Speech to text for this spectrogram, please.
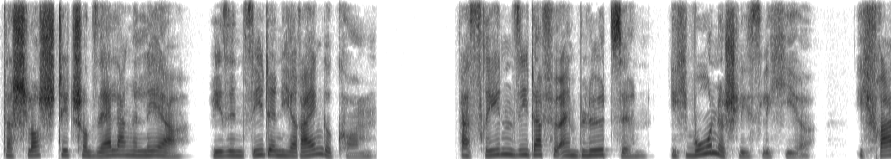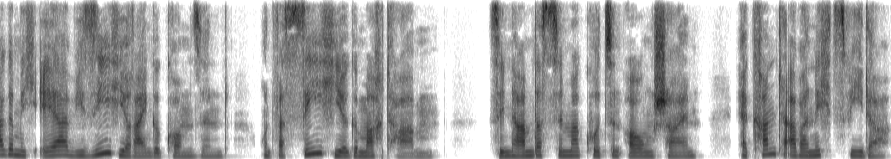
das Schloss steht schon sehr lange leer. Wie sind Sie denn hier reingekommen? Was reden Sie da für ein Blödsinn? Ich wohne schließlich hier. Ich frage mich eher, wie Sie hier reingekommen sind und was Sie hier gemacht haben. Sie nahm das Zimmer kurz in Augenschein, erkannte aber nichts wieder,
